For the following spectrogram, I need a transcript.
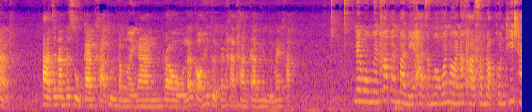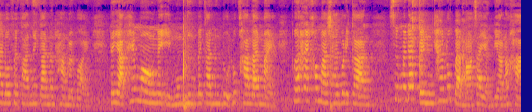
าก อาจจะนำไปสู่การขาดทุนกับหน่วยงานเรา และก่อให้เกิดปัญหาทางการเงินหรือไม่คะ ในวงเงิน 5,000 บาทนี้อาจจะมองว่าน้อยนะคะสำหรับคนที่ใช้รถไฟฟ้าในการเดินทางบ่อยๆ แต่อยากให้มองในอีกมุมหนึ่งเป็นการดึงดูดลูกค้ารายใหม่ เพื่อให้เข้ามาใช้บริการ ซึ่งไม่ได้เป็นแค่รูปแบบเหมาจ่ายอย่างเดียวนะคะ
